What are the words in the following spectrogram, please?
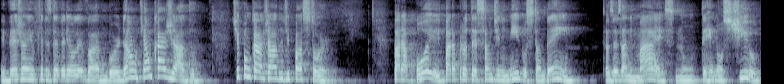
E vejam aí o que eles deveriam levar: um bordão, que é um cajado, tipo um cajado de pastor, para apoio e para proteção de inimigos também, às vezes animais, num terreno hostil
